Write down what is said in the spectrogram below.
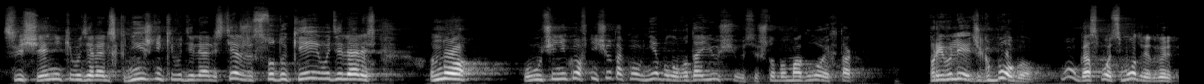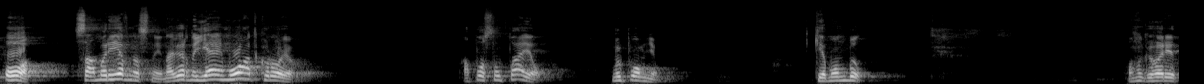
священники выделялись, книжники выделялись, те же садукеи выделялись, но у учеников ничего такого не было выдающегося, чтобы могло их так привлечь к Богу. Ну, Господь смотрит, говорит, о, самый ревностный, наверное, я ему открою. Апостол Павел, мы помним, кем он был. Он говорит,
